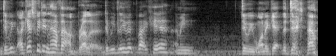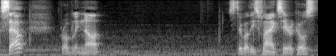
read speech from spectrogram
did we? I guess we didn't have that umbrella. Did we leave it back here? I mean, do we want to get the dead mouse out? Probably not. Still got these flags here, of course.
